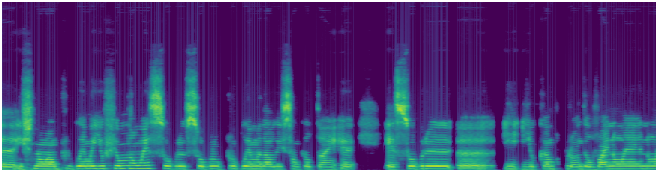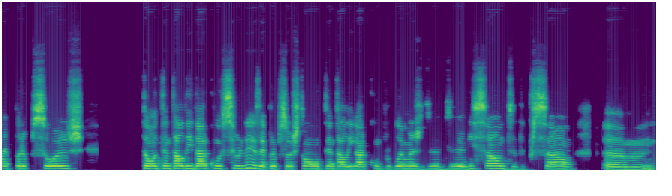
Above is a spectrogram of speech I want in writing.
uh, isto não é um problema e o filme não é sobre, sobre o problema da audição que ele tem, é, é sobre uh, e, e o campo para onde ele vai não é, não é para pessoas estão a tentar lidar com a surdez, é para pessoas que estão a tentar lidar com problemas de, de adição, de depressão. Um,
